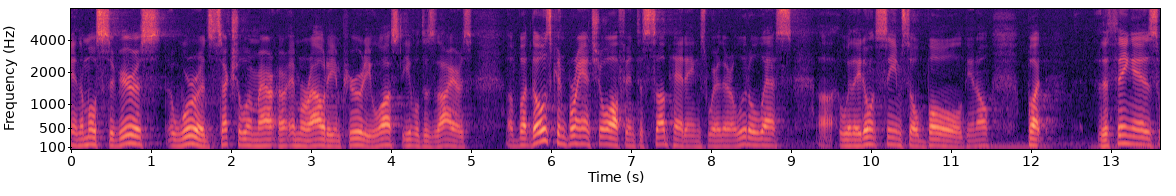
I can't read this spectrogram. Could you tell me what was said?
in the most severest words sexual immorality, impurity, lust, evil desires. Uh, but those can branch off into subheadings where they're a little less, uh, where they don't seem so bold, you know. But the thing is,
